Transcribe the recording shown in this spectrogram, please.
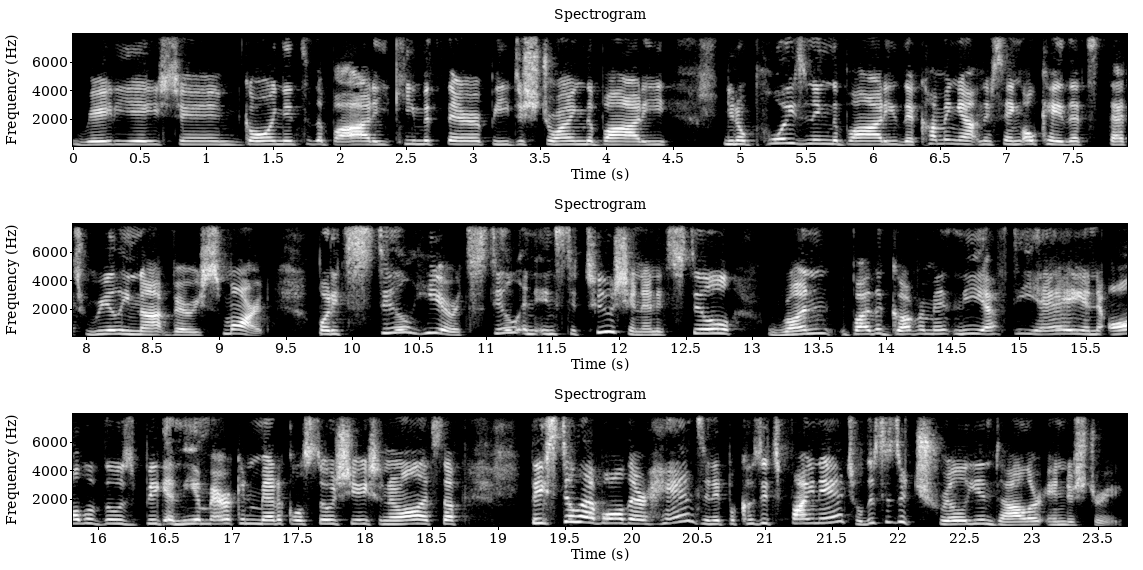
radiation, going into the body, chemotherapy, destroying the body, you know, poisoning the body. They're coming out and they're saying, okay, that's that's really not very smart. But it's still here. It's still an institution and it's still run by the government and the FDA and all of those big and the American Medical Association and all that stuff they still have all their hands in it because it's financial. This is a trillion dollar industry.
